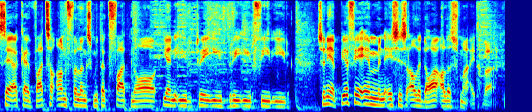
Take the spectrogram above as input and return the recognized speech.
Gesê okay, watse aanvullings moet ek vat na 1 uur, 2 uur, 3 uur, 4 uur. So nee, PVM en SSL het daai alles vir my uitgewerk.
